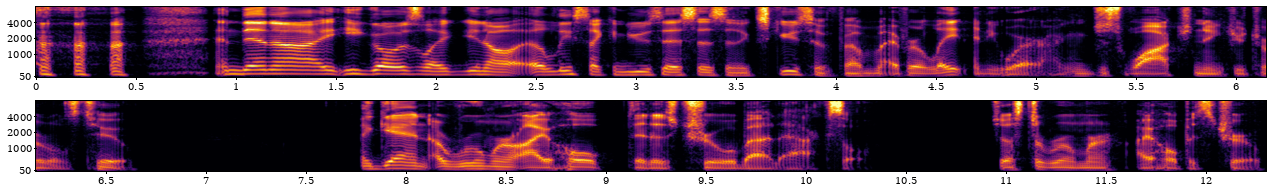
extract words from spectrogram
and then uh, he goes like, you know, at least I can use this as an excuse if I'm ever late anywhere. I can just watch Ninja Turtles too again, a rumor I hope that is true about Axl. Just a rumor. I hope it's true.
